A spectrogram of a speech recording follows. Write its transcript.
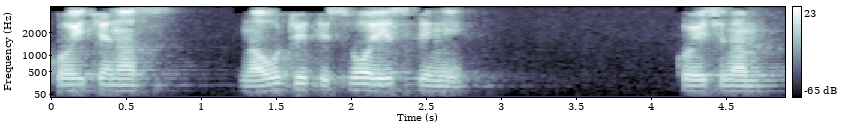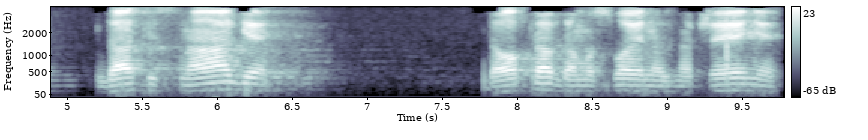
koji će nas naučiti svoj istini, koji će nam dati snage da opravdamo svoje naznačenje,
